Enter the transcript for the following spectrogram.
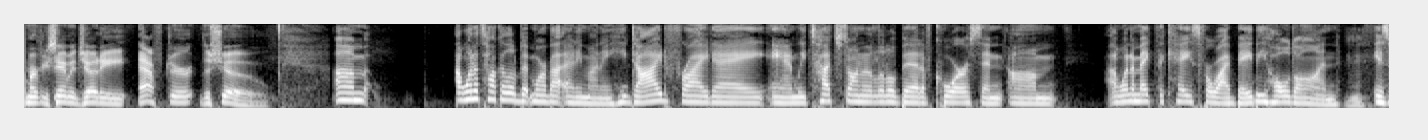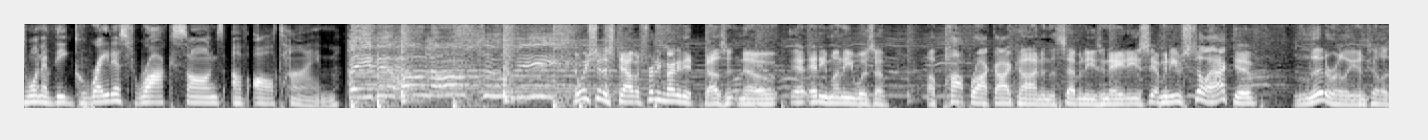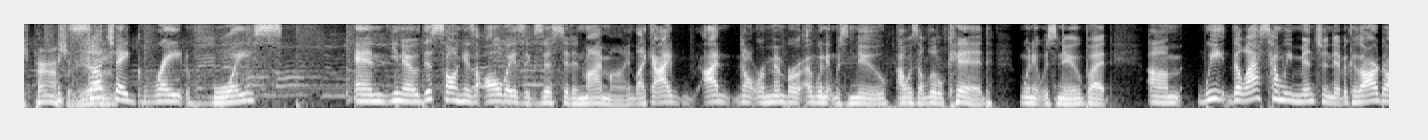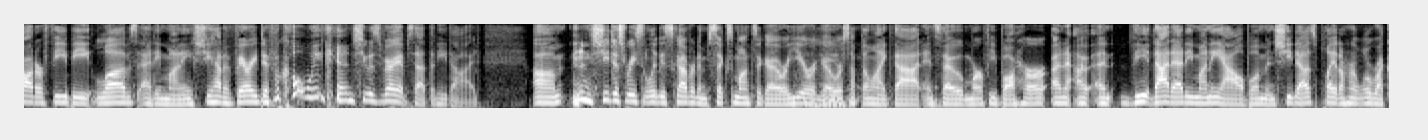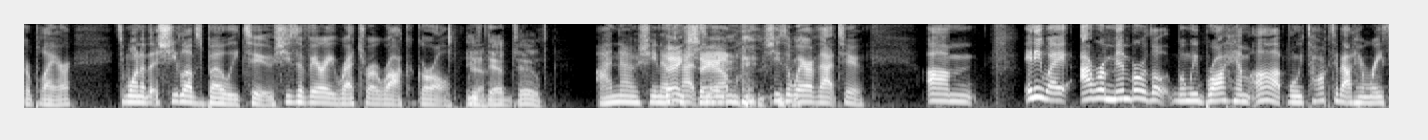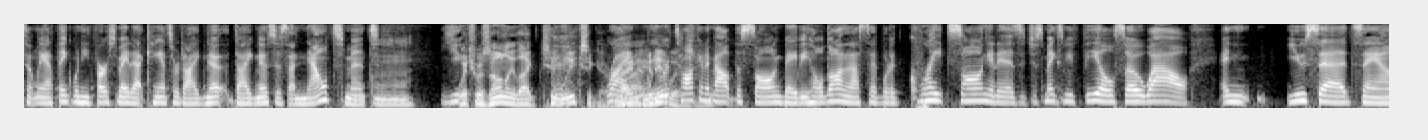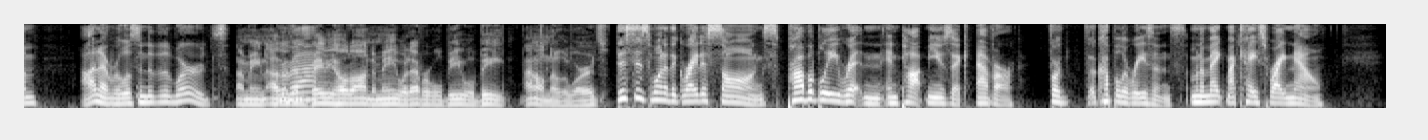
It's Murphy, Sam, and Jody after the show. Um, I want to talk a little bit more about Eddie Money. He died Friday, and we touched on it a little bit, of course. And um, I want to make the case for why "Baby Hold On" is one of the greatest rock songs of all time. And we should establish for anybody that doesn't know, Ed- Eddie Money was a, a pop rock icon in the 70s and 80s. I mean, he was still active literally until his passing. It's such a great voice. And you know, this song has always existed in my mind. Like I I don't remember when it was new. I was a little kid when it was new, but um, we the last time we mentioned it because our daughter Phoebe loves Eddie Money. She had a very difficult weekend. She was very upset that he died. Um, she just recently discovered him six months ago or a year ago or something like that, and so Murphy bought her an, an the that Eddie Money album, and she does play it on her little record player. It's one of the. She loves Bowie too. She's a very retro rock girl. He's Yeah. dead too. I know she knows Thanks, that Sam. too. She's aware of that too. Um. Anyway, I remember the, when we brought him up when we talked about him recently. I think when he first made that cancer diagno- diagnosis announcement. You, Which was only like two weeks ago, right? Right. I mean, we it were was- talking about the song Baby Hold On and I said what a great song it is. It just makes me feel so wow. And you said, Sam, I never listened to the words. I mean, other Remember than that? "Baby, Hold On to Me," whatever will be, will be. I don't know the words. This is one of the greatest songs probably written in pop music ever for a couple of reasons. I'm going to make my case right now.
